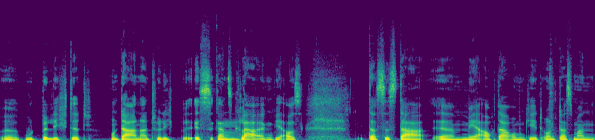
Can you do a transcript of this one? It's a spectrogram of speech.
äh, gut belichtet. Und da natürlich ist ganz mhm. klar irgendwie aus dass es da ähm, mehr auch darum geht und dass man,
